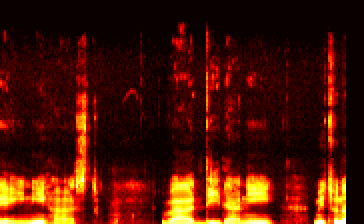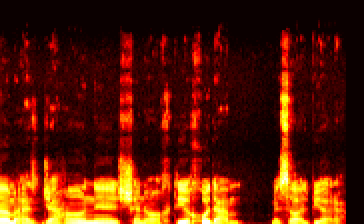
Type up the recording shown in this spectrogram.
عینی هست و دیدنی می‌تونم از جهان شناختی خودم مثال بیارم.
